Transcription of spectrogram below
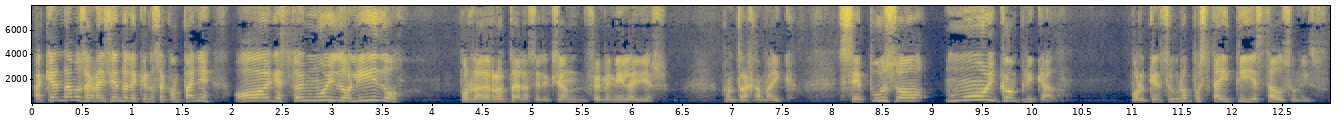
aquí andamos agradeciéndole que nos acompañe. Oiga, estoy muy dolido por la derrota de la selección femenil ayer contra Jamaica. Se puso muy complicado, porque en su grupo está Haití y Estados Unidos.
